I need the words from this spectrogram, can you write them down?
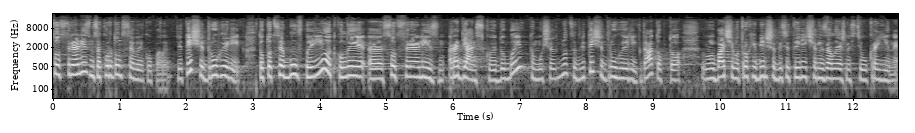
соцреалізм, за кордон все викупили. 2002 рік. Тобто, це був період, коли е, соцреалізм радянської доби, тому що ну це 2002 рік, да? тобто ми бачимо трохи більше десятиріччя незалежності України,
